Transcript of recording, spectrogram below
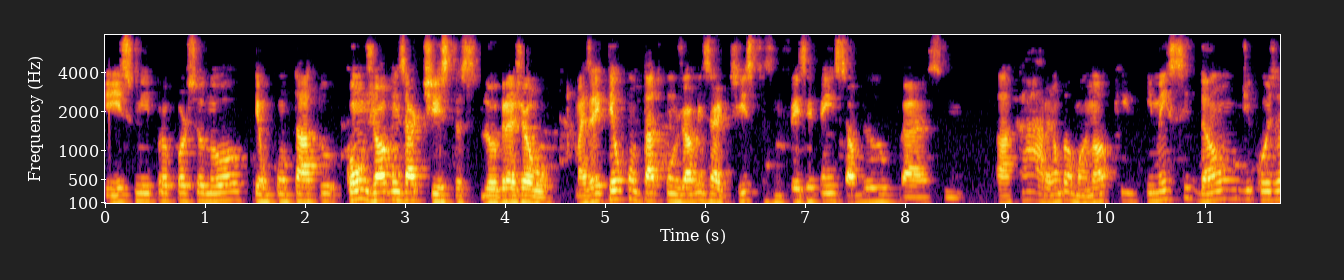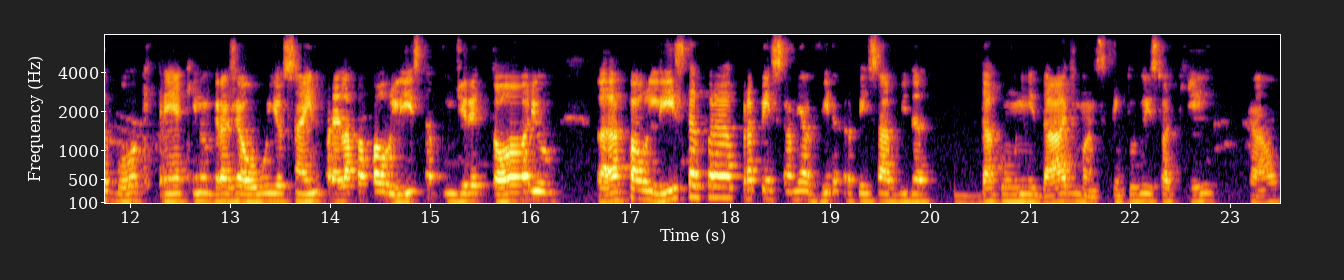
E isso me proporcionou ter um contato com jovens artistas do Grajaú. Mas aí ter um contato com jovens artistas me fez repensar o meu lugar, assim. Ah, caramba, mano, que imensidão de coisa boa que tem aqui no Grajaú e eu saindo para ir lá para Paulista, para um diretório lá Paulista para pensar minha vida, para pensar a vida da comunidade, mano. Você tem tudo isso aqui, não.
